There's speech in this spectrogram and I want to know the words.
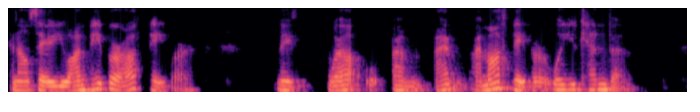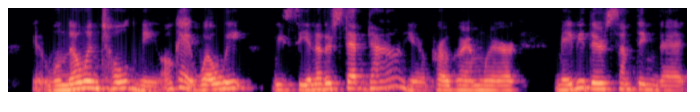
and I'll say, "Are you on paper or off paper?" And they, well, um, I'm I'm off paper. Well, you can vote. You know, well, no one told me. Okay, well, we we see another step down here, program where maybe there's something that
